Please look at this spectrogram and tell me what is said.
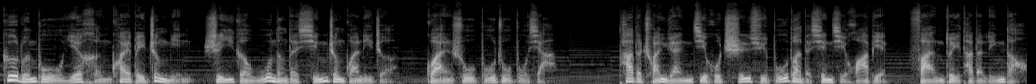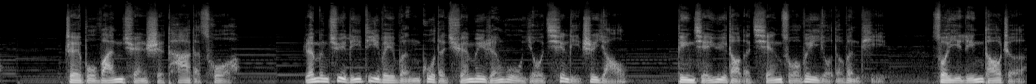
哥伦布也很快被证明是一个无能的行政管理者，管束不住部下。他的船员几乎持续不断的掀起哗变，反对他的领导。这不完全是他的错。人们距离地位稳固的权威人物有千里之遥，并且遇到了前所未有的问题，所以领导者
